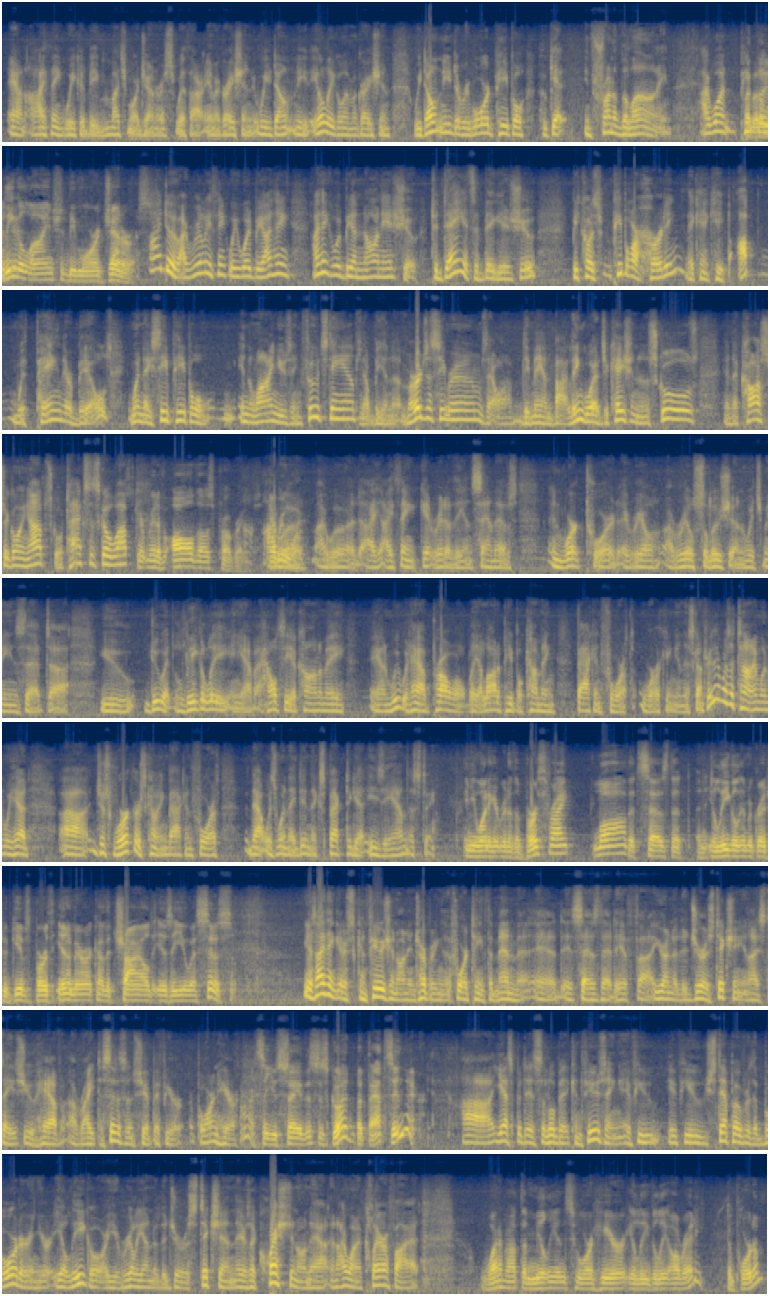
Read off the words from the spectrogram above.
And I think we could be much more generous with our immigration. We don't need illegal immigration. We don't need to reward people who get in front of the line. I want people. But the to do- legal line should be more generous. I do. I really think we would be. I think I think it would be a non-issue. Today it's a big issue because people are hurting. They can't keep up with paying their bills. When they see people in the line using food stamps, they'll be in the emergency rooms. They'll demand bilingual education in the schools, and the costs are going up. School taxes go up. Get rid of all those programs. I Everyone. would. I would. I, I think get rid of the incentives and work toward a real a real solution, which means that uh, you do it legally and you have a healthy economy. And we would have probably a lot of people coming back and forth working in this country. There was a time when we had uh, just workers coming back and forth. That was when they didn't expect to get easy amnesty. And you want to get rid of the birthright law that says that an illegal immigrant who gives birth in America, the child is a U.S. citizen. Yes, I think there's confusion on interpreting the 14th Amendment. It, it says that if uh, you're under the jurisdiction of the United States, you have a right to citizenship if you're born here. All right, so you say this is good, but that's in there. Uh, yes, but it's a little bit confusing. If you if you step over the border and you're illegal, are you really under the jurisdiction? There's a question on that, and I want to clarify it. What about the millions who are here illegally already? Deport them?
